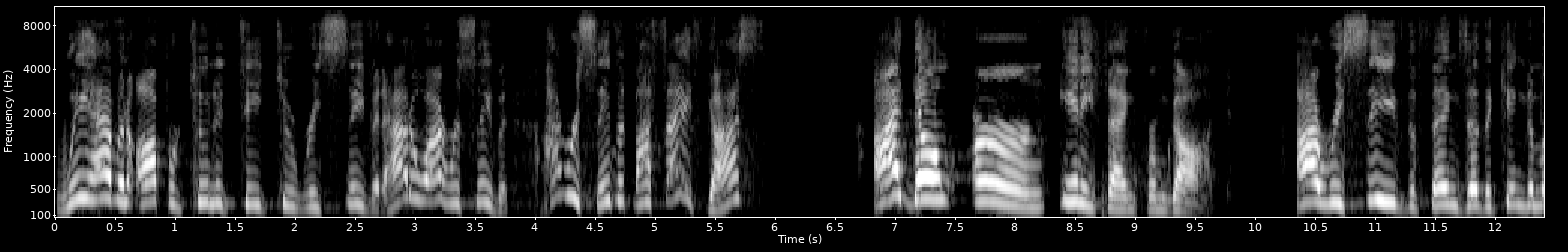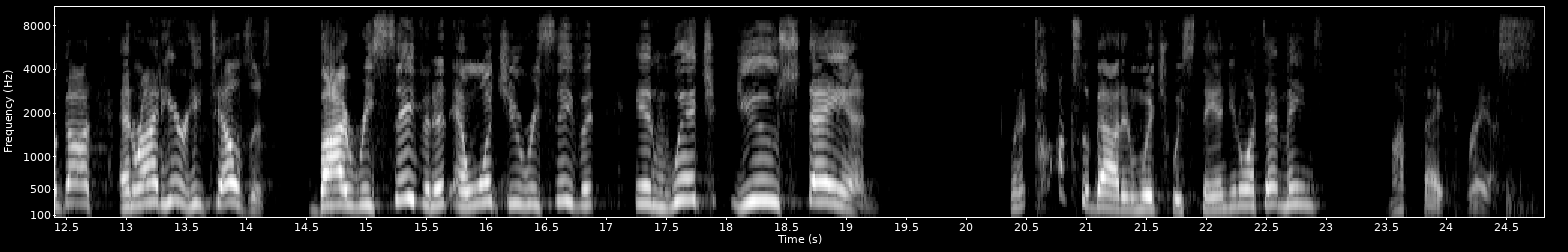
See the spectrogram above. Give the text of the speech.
we have an opportunity to receive it. How do I receive it? I receive it by faith, guys. I don't earn anything from God. I receive the things of the kingdom of God. And right here, he tells us by receiving it, and once you receive it, in which you stand. When it talks about in which we stand, you know what that means? My faith rests.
